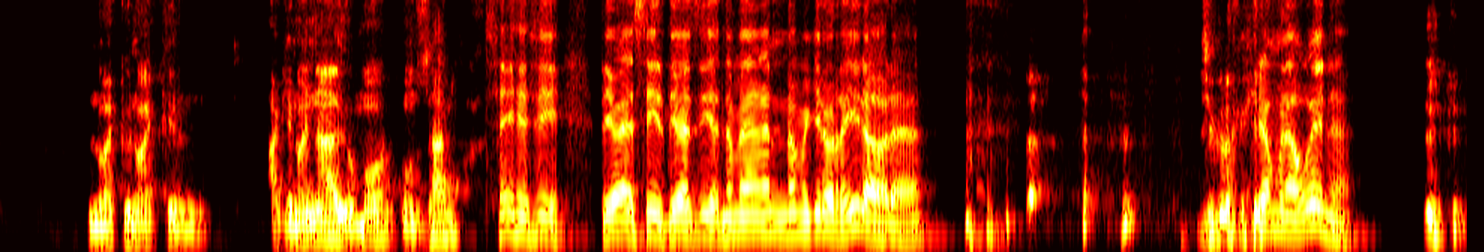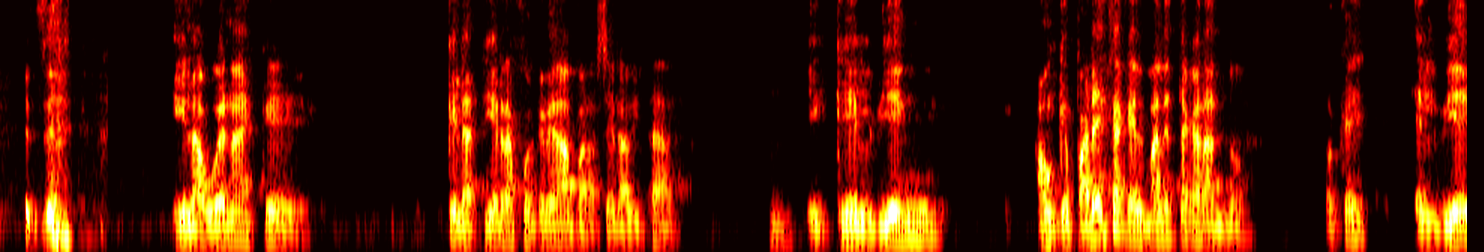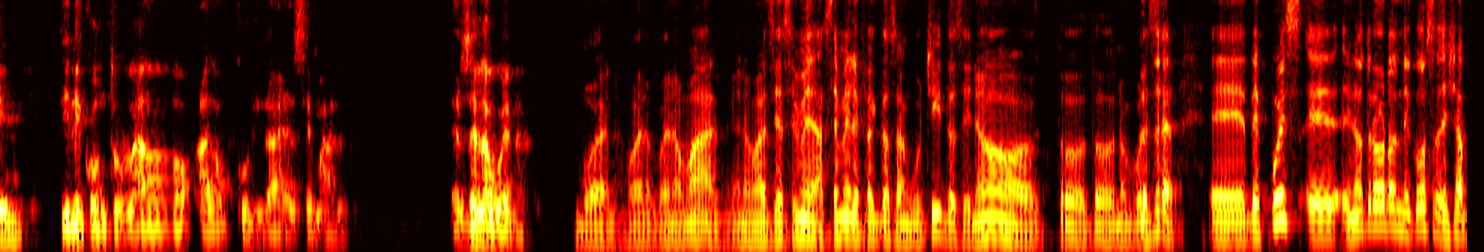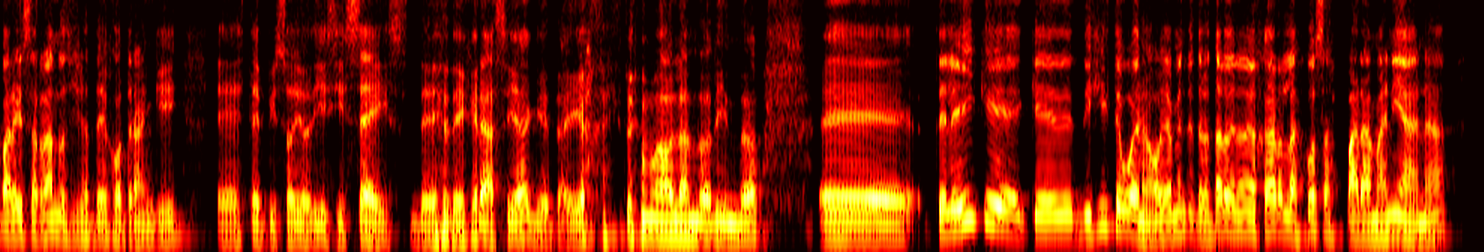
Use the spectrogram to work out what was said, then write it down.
No es que uno es que aquí no hay nada de humor, Gonzalo. Sí, sí, te iba a decir, te iba a decir, no me hagan, no me quiero reír ahora. ¿eh? Yo creo que. Tirame una buena. Y la buena es que, que la tierra fue creada para ser habitada. Mm. Y que el bien, aunque parezca que el mal está ganando. El bien tiene controlado a la oscuridad ese mal. Esa es la buena. Bueno, bueno, menos mal, menos mal. Si haceme, haceme el efecto sanguchito, si no, todo, todo no puede ser. Eh, después, eh, en otro orden de cosas, ya para ir cerrando, si ya te dejo tranqui, eh, este episodio 16 de Desgracia, que ahí estuvimos hablando lindo, te leí que, que, dijiste, bueno, obviamente tratar de no dejar las cosas para mañana,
